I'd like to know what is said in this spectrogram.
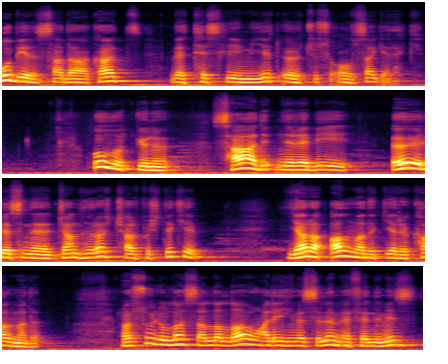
bu bir sadakat ve teslimiyet ölçüsü olsa gerek. Uhud günü Sa'd ibn Rebi öylesine canhıraş çarpıştı ki yara almadık yeri kalmadı. Resulullah sallallahu aleyhi ve sellem Efendimiz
